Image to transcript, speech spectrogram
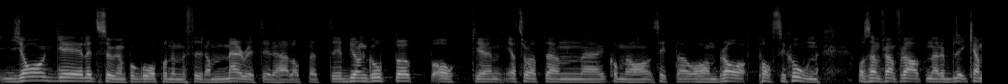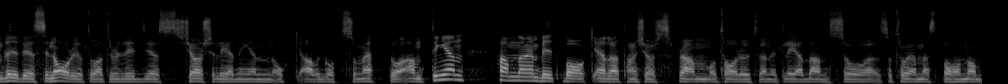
jag är lite sugen på att gå på nummer fyra, Merit, i det här loppet. Det är Björn Goop upp och eh, jag tror att den eh, kommer att sitta och ha en bra position. Och sen framförallt när det bli, kan bli det scenariot då att Religious körs i ledningen och Algot som ett då antingen hamnar en bit bak eller att han körs fram och tar utvändigt ledan så, så tror jag mest på honom.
